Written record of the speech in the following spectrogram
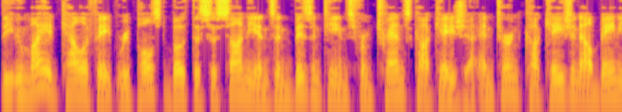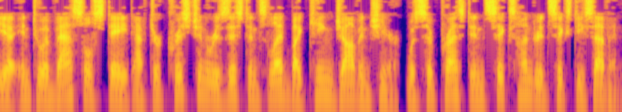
The Umayyad Caliphate repulsed both the Sasanians and Byzantines from Transcaucasia and turned Caucasian Albania into a vassal state after Christian resistance led by King Javanshir, was suppressed in 667.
